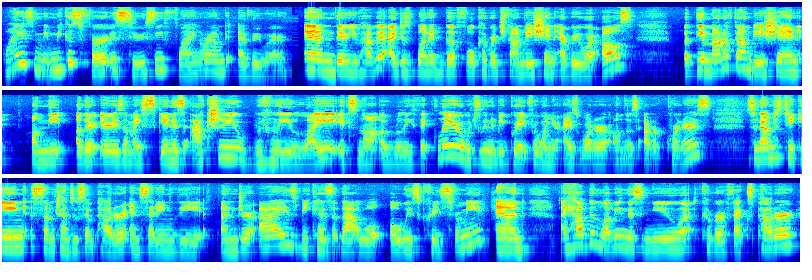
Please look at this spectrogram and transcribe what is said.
Why is Mika's fur is seriously flying around everywhere? And there you have it. I just blended the full coverage foundation everywhere else, but the amount of foundation on the other areas of my skin is actually really light. It's not a really thick layer, which is gonna be great for when your eyes water on those outer corners. So now I'm just taking some translucent powder and setting the under eyes because that will always crease for me. And I have been loving this new Cover FX powder.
